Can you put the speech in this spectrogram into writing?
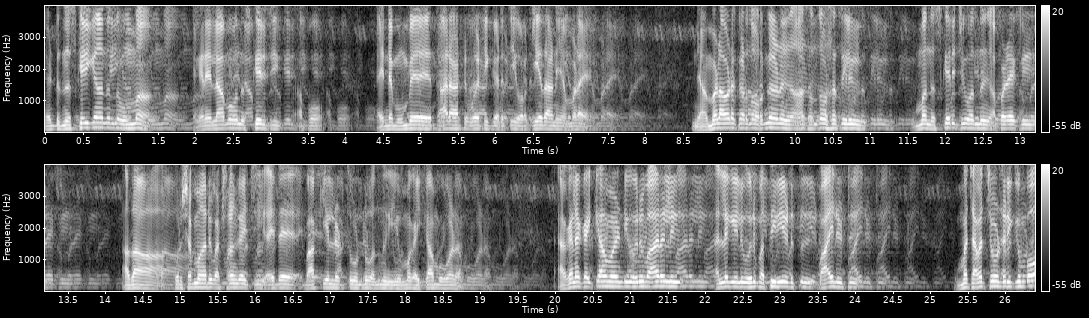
എന്നിട്ട് നിസ്കരിക്കാൻ നിന്ന ഉമ്മ എങ്ങനെയെല്ലാമോ നിസ്കരിച്ച്? അപ്പോ അതിന്റെ മുമ്പേ താരാട്ട് വേട്ടി കിടത്തി ഉറക്കിയതാണ് നമ്മളെ നമ്മൾ അവിടെ കിടന്ന് ഉറങ്ങാണ് ആ സന്തോഷത്തിൽ ഉമ്മ നിസ്കരിച്ചു വന്ന് അപ്പോഴേക്ക് അതാ പുരുഷന്മാര് ഭക്ഷണം കഴിച്ച് അതിന്റെ ബാക്കിയെല്ലാം എടുത്തു കൊണ്ടുവന്ന് ഈ ഉമ്മ കഴിക്കാൻ പോവാണ്. അങ്ങനെ കഴിക്കാൻ വേണ്ടി ഒരു വാരൽ അല്ലെങ്കിൽ ഒരു പത്തിരി എടുത്ത് വായിലിട്ട് ഉമ്മ ചവച്ചുകൊണ്ടിരിക്കുമ്പോ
